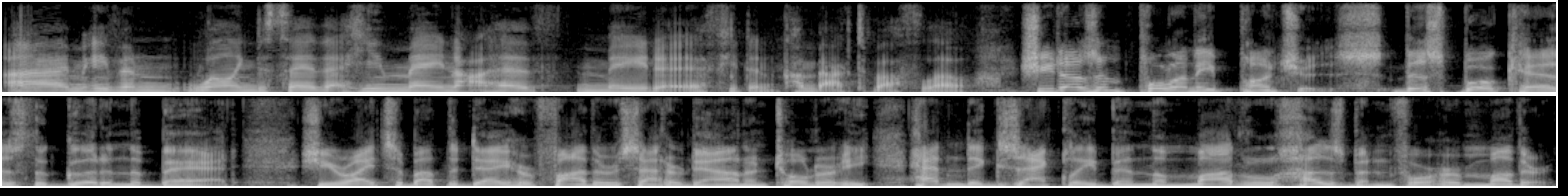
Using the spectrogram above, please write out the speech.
I'm even willing to say that he may not have made it if he didn't come back to Buffalo. She doesn't pull any punches. This book has the good and the bad. She writes about the day her father sat her down and told her he hadn't exactly been the model husband for her mother,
